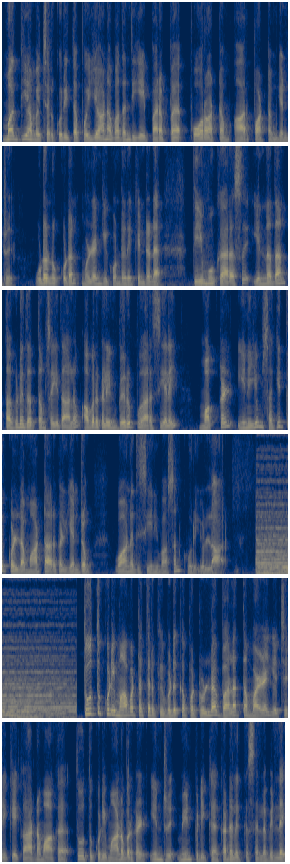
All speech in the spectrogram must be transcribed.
மத்திய அமைச்சர் குறித்த பொய்யான வதந்தியை பரப்ப போராட்டம் ஆர்ப்பாட்டம் என்று உடனுக்குடன் முழங்கிக் கொண்டிருக்கின்றனர் திமுக அரசு என்னதான் தகுடுதத்தம் செய்தாலும் அவர்களின் வெறுப்பு அரசியலை மக்கள் இனியும் சகித்துக்கொள்ள மாட்டார்கள் என்றும் வானதி சீனிவாசன் கூறியுள்ளார். தூத்துக்குடி மாவட்டத்திற்கு விடுக்கப்பட்டுள்ள பலத்த மழை எச்சரிக்கை காரணமாக தூத்துக்குடி மாணவர்கள் இன்று மீன்பிடிக்க கடலுக்கு செல்லவில்லை.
